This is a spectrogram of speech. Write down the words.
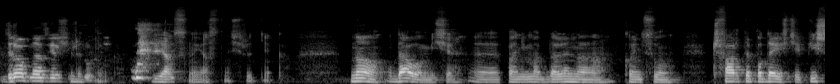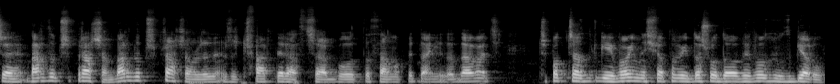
Drobna z wielkim. Średniego. Jasne, jasne, średniego. No, udało mi się. E, Pani Magdalena w końcu czwarte podejście pisze. Bardzo przepraszam, bardzo przepraszam, że, że czwarty raz trzeba było to samo pytanie zadawać. Czy podczas II wojny światowej doszło do wywozu zbiorów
